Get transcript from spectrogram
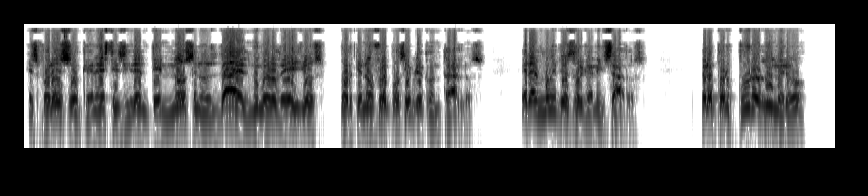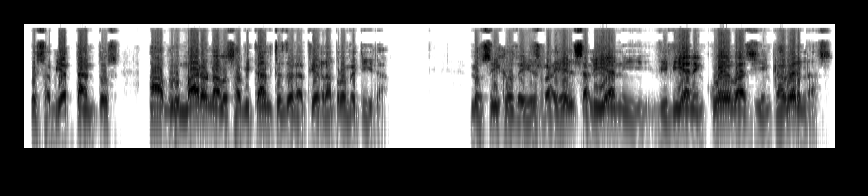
Es por eso que en este incidente no se nos da el número de ellos, porque no fue posible contarlos. Eran muy desorganizados. Pero por puro número, pues había tantos, abrumaron a los habitantes de la tierra prometida. Los hijos de Israel salían y vivían en cuevas y en cavernas.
